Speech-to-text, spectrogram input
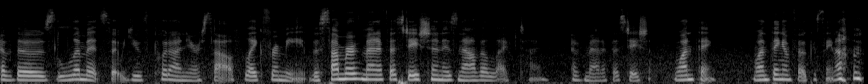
of those limits that you've put on yourself. Like for me, the summer of manifestation is now the lifetime of manifestation. One thing, one thing I'm focusing on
